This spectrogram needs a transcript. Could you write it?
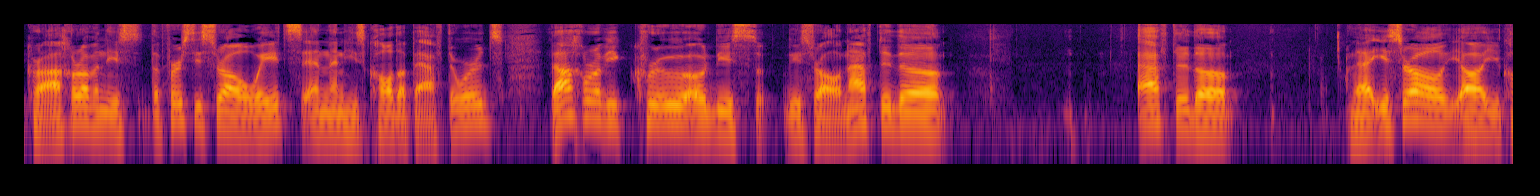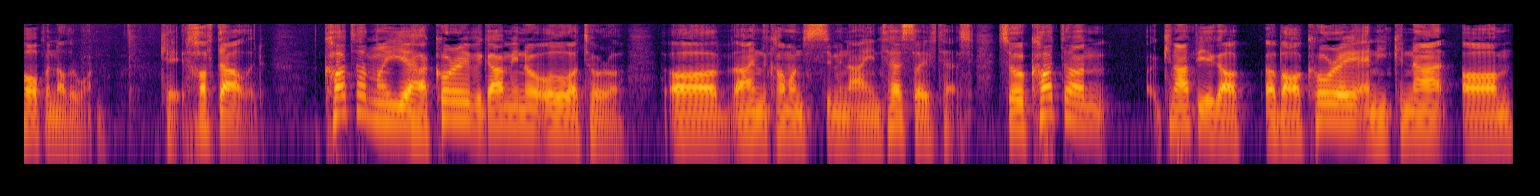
acharav, and the, the first Yisrael waits and then he's called up afterwards. V'acharav yikru od Yisrael, and after the after the that Yisrael uh, you call up another one. Okay, chavdalid. Katan lo yeh hakore v'gamino olo Torah. Uh, the common simin ayin test saif test. So katan cannot be a, a balkore, and he cannot um,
